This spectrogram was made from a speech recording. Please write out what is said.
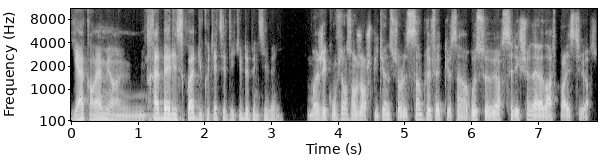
il y a quand même une, très belle escouade du côté de cette équipe de Pennsylvanie. Moi, j'ai confiance en George Pickens sur le simple fait que c'est un receveur sélectionné à la draft par les Steelers.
